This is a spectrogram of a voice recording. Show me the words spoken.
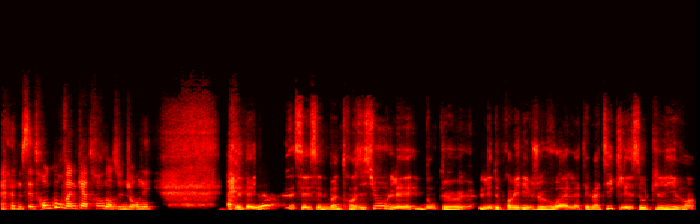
c'est trop court, 24 heures dans une journée. Et d'ailleurs, c'est une bonne transition. Les, donc, euh, les deux premiers livres, je vois la thématique. Les autres livres,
